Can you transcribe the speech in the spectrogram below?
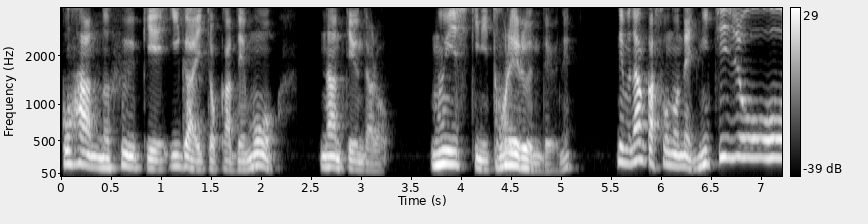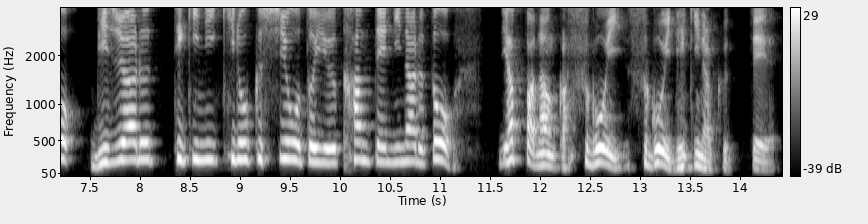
ご飯の風景以外とかでも、なんて言うんだろう、無意識に撮れるんだよね。でもなんかそのね、日常をビジュアル的に記録しようという観点になると、やっぱなんかすごい、すごいできなくって、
